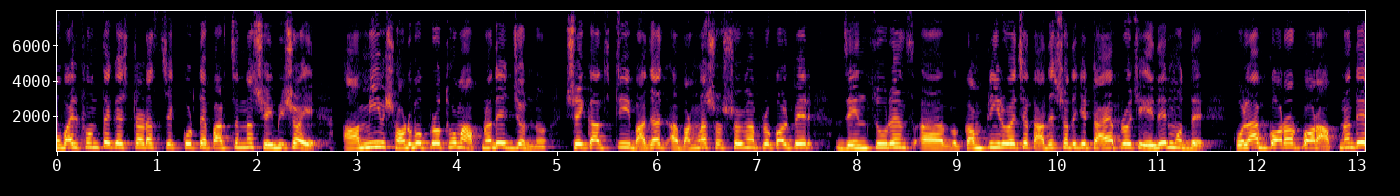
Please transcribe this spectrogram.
মোবাইল ফোন থেকে স্ট্যাটাস চেক করতে পারছেন না, সেই বিষয়ে আমি সর্বপ্রথম আপনাদের জন্য সেই কাজটি বাজাজ বাংলা শস্য বীমা প্রকল্পের যে ইন্স্যুরেন্স কোম্পানি রয়েছে, তাদের সাথে যে টাই আপ রয়েছে, এদের মধ্যে কোলাব করার পর আপনাদের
